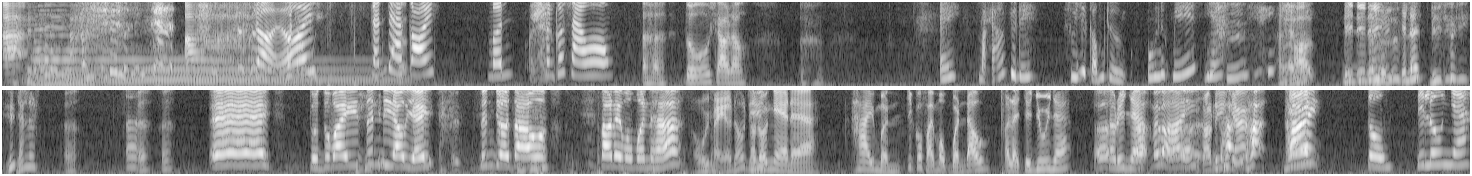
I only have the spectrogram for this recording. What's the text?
à. Trời ơi. Tránh ra coi. Minh Minh có sao không? Ờ, Tôi không có sao đâu. Ê mặc áo vô đi. Xuống dưới cổng trường uống nước mía nha. Ờ, Đi đi đi. Nhanh lên. Đi đi đi. Nhanh lên. Ờ, ờ. Ê, ê, ê, tụi tụi bay tính đi đâu vậy? Tính cho tao Tao đây một mình hả? Thôi mày ở đó đi. Tao nói nghe nè. Hai mình chứ có phải một mình đâu. Ở lại chơi vui nha. Tao đi nha. Bye bye Tao đi nha. Th- Thái. Tùng đi luôn nha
